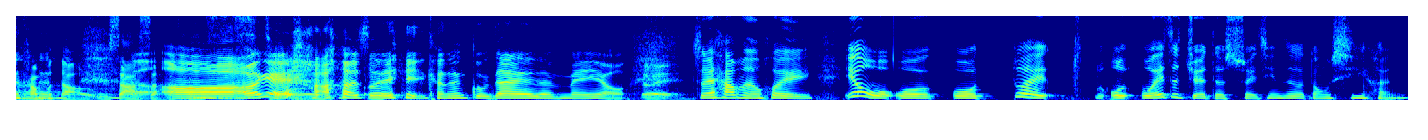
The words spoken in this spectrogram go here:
看不到了，乌 煞煞。哦，OK，好，所以可能古代的人没有，对，所以他们会，因为我我我对我我一直觉得水晶这个东西很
